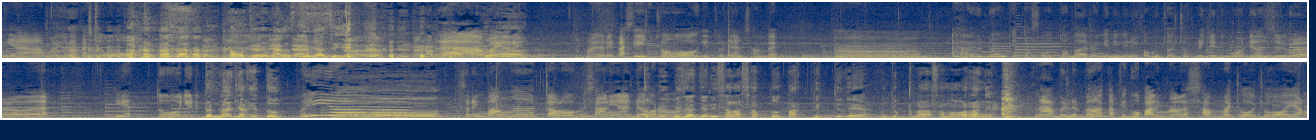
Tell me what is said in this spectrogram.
Iya, mayoritas cowok. kalau cewek males juga sih Heeh, ngangkat ya, lebar. mayori- mayoritas sih cowok gitu dan sampai "Hmm, eh ayo dong kita foto bareng gini-gini kamu cocok deh jadi model zzzz." gitu jadi dan banyak itu iya oh sering banget kalau misalnya ada itu orang bisa jadi salah satu taktik juga ya untuk kenal sama orang ya nah bener banget tapi gue paling males sama cowok-cowok yang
